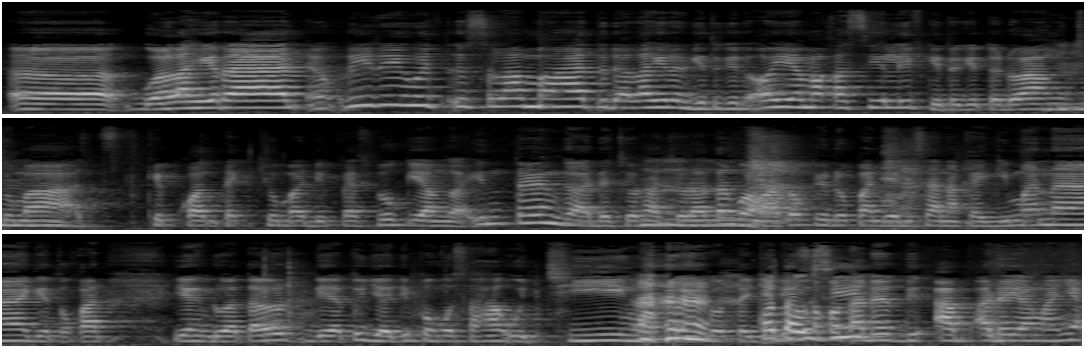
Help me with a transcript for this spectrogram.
eh gua lahiran eh, Riri selamat udah lahiran gitu-gitu. Oh ya makasih live gitu-gitu doang. Hmm. cuma keep kontak cuma di Facebook yang nggak intens nggak ada curhat-curhatan. Gua nggak tahu kehidupan dia di sana kayak gimana gitu kan. Yang dua tahun dia tuh jadi pengusaha ucing waktu itu jadi tahu sempat sih? ada di- ada yang nanya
